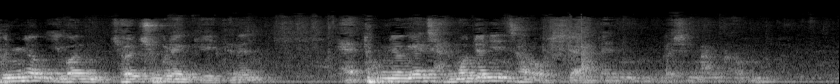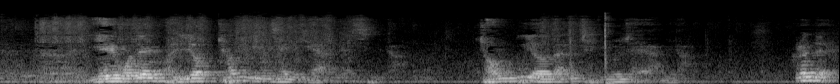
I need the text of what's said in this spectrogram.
분명 이번 저축은행 게이트는 대통령의 잘못된 인사로 시작이 된 것인 만큼 어, 예고된 권력형 민생 제안이었습니다. 정부 여당이 책임을 져야 합니다. 그런데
